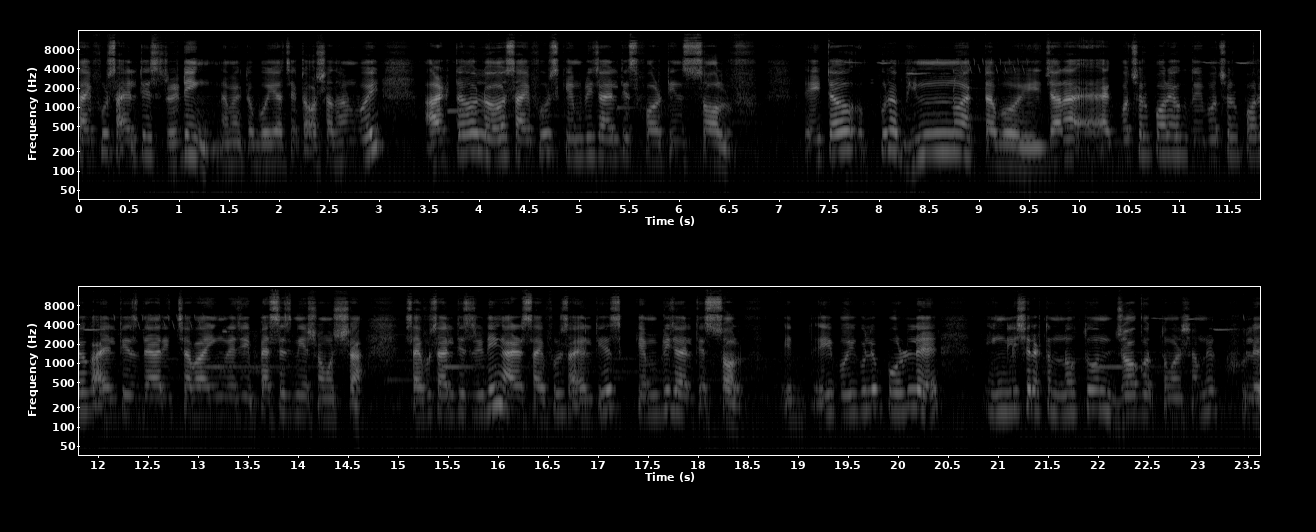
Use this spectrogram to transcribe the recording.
সাইফুর্স আইএলটিএস রিডিং নামে একটা বই আছে, একটা অসাধারণ বই। আর একটা হলো Saifurs Cambridge IELTS fourteen solve এইটাও পুরো ভিন্ন একটা বই। যারা এক বছর পরে হোক, দুই বছর পরে হোক, আইএলটিএস দেওয়ার ইচ্ছা বা ইংরেজি প্যাসেজ নিয়ে সমস্যা সাইফুস আইএলটিএস রিডিং আর Saifurs IELTS Cambridge IELTS solve এই বইগুলো পড়লে ইংলিশের একটা নতুন জগৎ তোমার সামনে খুলে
